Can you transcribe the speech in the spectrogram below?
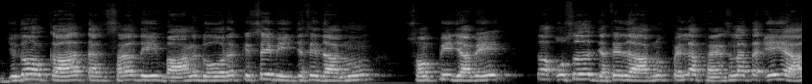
ਜਦੋਂ ਅਕਾਲ ਤਖਤ ਸਾਹਿਬ ਦੀ ਬਾਂਗ ਡੋਰ ਕਿਸੇ ਵੀ ਜਥੇਦਾਰ ਨੂੰ ਸੌਂਪੀ ਜਾਵੇ ਤਾਂ ਉਸ ਜਥੇਦਾਰ ਨੂੰ ਪਹਿਲਾ ਫੈਸਲਾ ਤਾਂ ਇਹ ਆ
